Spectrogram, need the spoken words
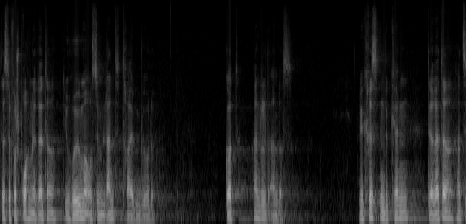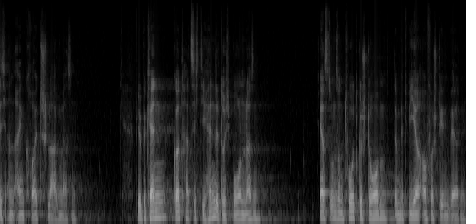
dass der versprochene Retter die Römer aus dem Land treiben würde. Gott handelt anders. Wir Christen bekennen, der Retter hat sich an ein Kreuz schlagen lassen. Wir bekennen, Gott hat sich die Hände durchbohren lassen. Er ist unseren Tod gestorben, damit wir auferstehen werden.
